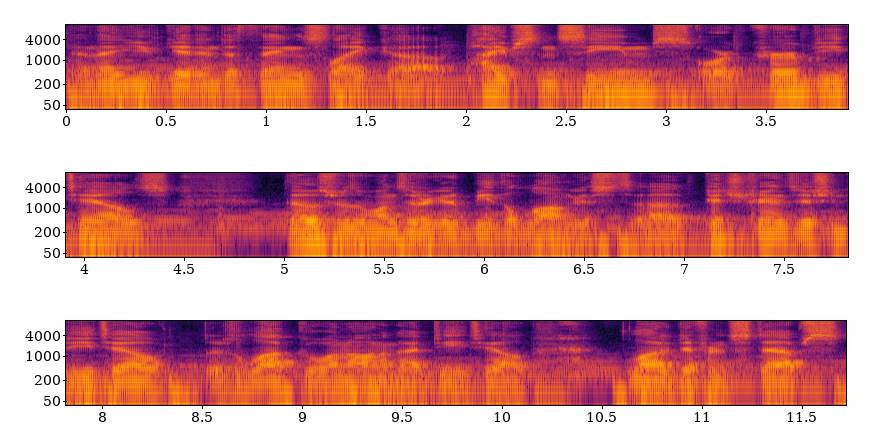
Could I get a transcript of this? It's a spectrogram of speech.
And then you get into things like uh, pipes and seams or curb details. Those are the ones that are going to be the longest. Uh, pitch transition detail, there's a lot going on in that detail, a lot of different steps.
